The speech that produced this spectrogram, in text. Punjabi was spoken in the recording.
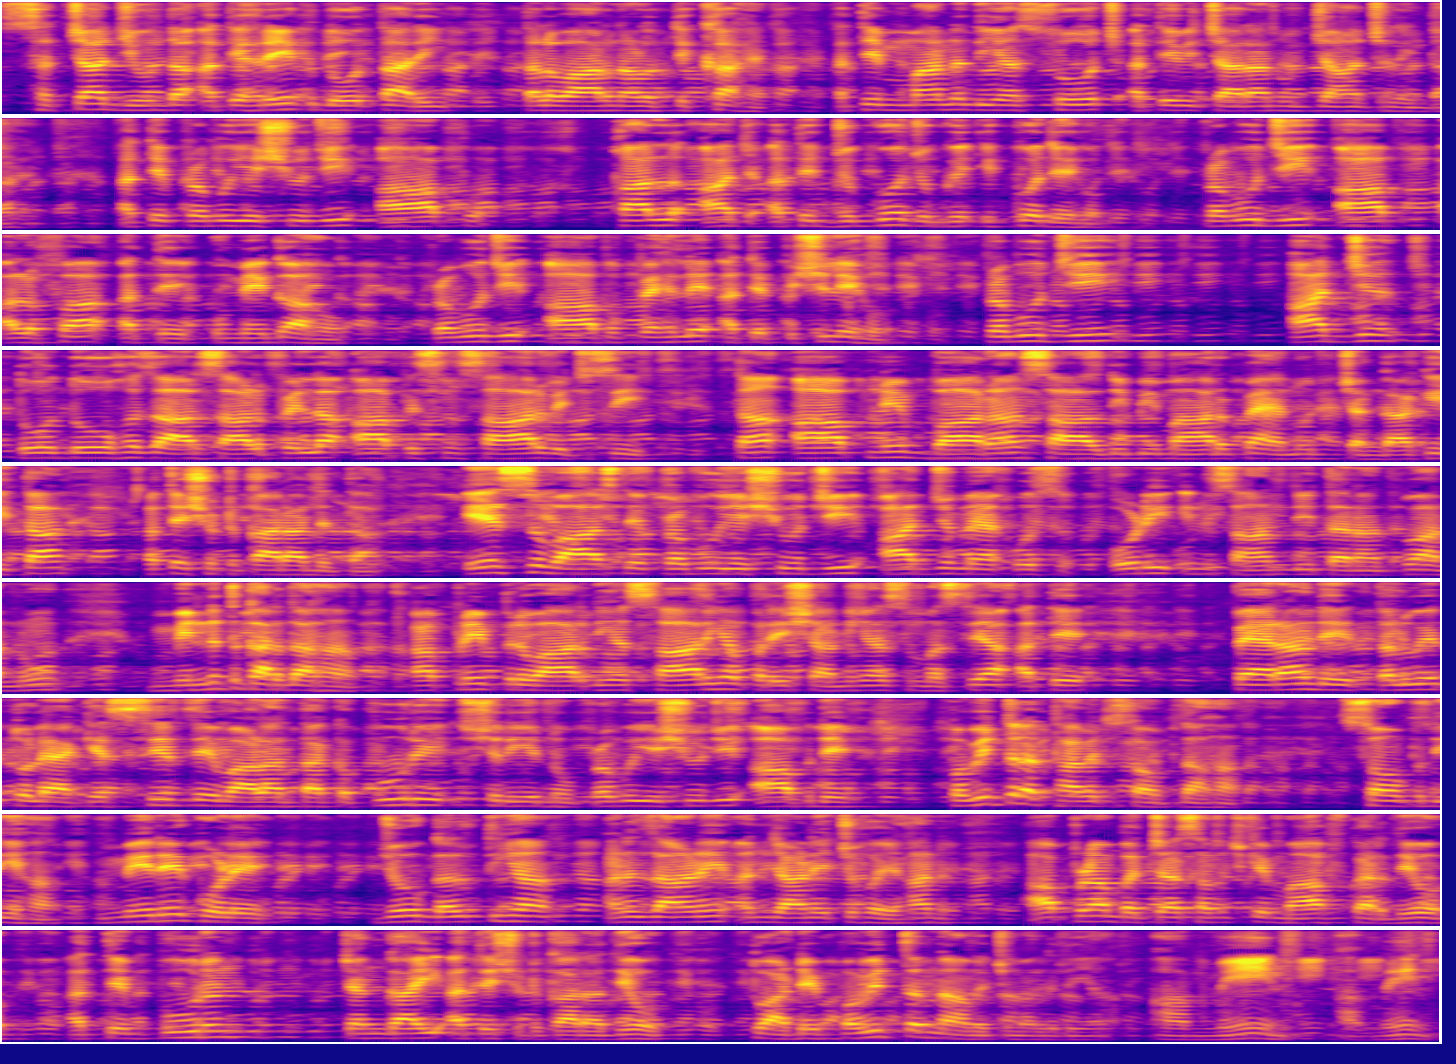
ਸੱਚਾ, ਜਿਉਂਦਾ ਅਤੇ ਹਰੇਕ ਦੋ ਧਾਰੀ ਤਲਵਾਰ ਨਾਲੋਂ ਤਿੱਖਾ ਹੈ ਅਤੇ ਮਨ ਦੀਆਂ ਸੋਚ ਅਤੇ ਵਿਚਾਰਾਂ ਨੂੰ ਜਾਂਚ ਲੈਂਦਾ ਹੈ ਅਤੇ ਪ੍ਰਭੂ ਯਿਸੂ ਜੀ, ਆਪ ਕੱਲ ਅੱਜ ਅਤੇ ਜੁਗੋ ਜੁਗ ਇੱਕੋ ਜਿਹੇ ਹੋ। ਪ੍ਰਭੂ ਜੀ ਆਪ ਅਲਫਾ ਅਤੇ ਓਮੇਗਾ ਹੋ। ਪ੍ਰਭੂ ਜੀ ਆਪ ਪਹਿਲੇ ਅਤੇ ਪਿਛਲੇ ਹੋ। ਪ੍ਰਭੂ ਜੀ ਅੱਜ ਤੋਂ 2000 ਸਾਲ ਪਹਿਲਾਂ ਆਪ ਇਸ ਸੰਸਾਰ ਵਿੱਚ ਸੀ, ਤਾਂ ਆਪ ਨੇ 12 ਸਾਲ ਦੀ ਬਿਮਾਰ ਭੈਣ ਨੂੰ ਚੰਗਾ ਕੀਤਾ ਅਤੇ ਛੁਟਕਾਰਾ ਦਿੱਤਾ। ਇਸ ਵਾਸਤੇ ਪ੍ਰਭੂ ਯਿਸੂ ਜੀ, ਅੱਜ ਮੈਂ ਉਸ ਓੜੀ ਇਨਸਾਨ ਦੀ ਤਰ੍ਹਾਂ ਤੁਹਾਨੂੰ ਮਿੰਨਤ ਕਰਦਾ ਹਾਂ। ਆਪਣੇ ਪਰਿਵਾਰ ਦੀਆਂ ਸਾਰੀਆਂ ਪਰੇਸ਼ਾਨੀਆਂ, ਸਮੱਸਿਆ ਅਤੇ ਪੈਰਾਂ ਦੇ ਤਲੂਏ ਤੋਂ ਲੈ ਕੇ ਸਿਰ ਦੇ ਵਾਲਾਂ ਤੱਕ ਪੂਰੇ ਸਰੀਰ ਨੂੰ ਪ੍ਰਭੂ ਯਿਸੂ ਜੀ ਆਪ ਦੇ ਪਵਿੱਤਰ ਹੱਥਾਂ ਵਿੱਚ ਸੌਂਪਦਾ ਹਾਂ, ਸੌਂਪਦੀ ਹਾਂ। ਮੇਰੇ ਕੋਲੇ ਜੋ ਗਲਤੀਆਂ ਅਣਜਾਣੇ ਅਣਜਾਣੇ ਚ ਹੋਏ ਹਨ, ਆਪਣਾ ਬੱਚਾ ਸਮਝ ਕੇ ਮਾਫ ਕਰ ਦਿਓ ਅਤੇ ਪੂਰਨ ਚੰਗਾਈ ਅਤੇ ਛੁਟਕਾਰਾ ਦਿਓ। ਤੁਹਾਡੇ ਪਵਿੱਤਰ ਨਾਮ ਵਿੱਚ ਮੰਗਦੇ ਹਾਂ। ਆਮੀਨ। ਆਮੀਨ।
